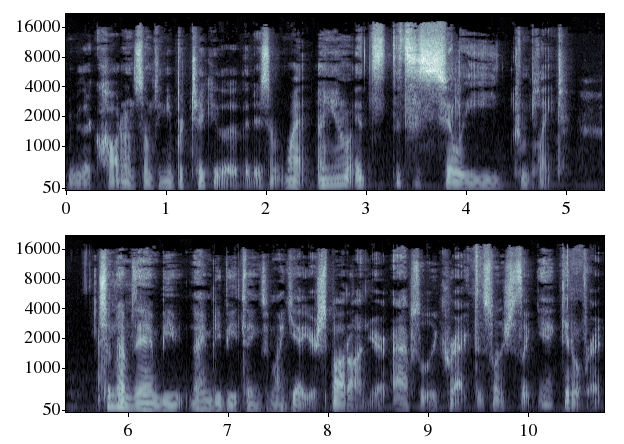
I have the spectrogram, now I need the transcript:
Maybe they're caught on something in particular that isn't wet. And, you know, it's it's a silly complaint. Sometimes the IMDb, IMDb things, I'm like, yeah, you're spot on. You're absolutely correct. This one's just like, yeah, get over it.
